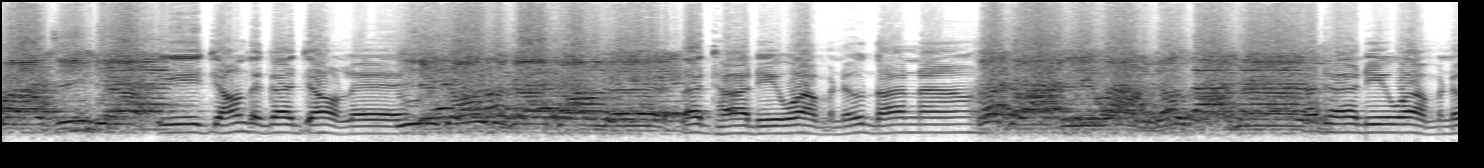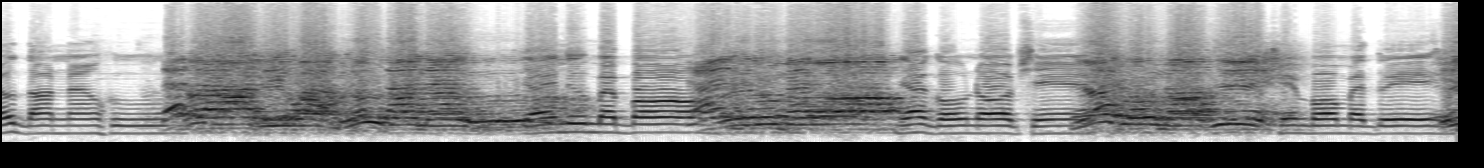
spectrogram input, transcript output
ဝါကြီးမြတ်ဒီကြောင့်တကကြောင့်လေဒီအကြောင်းစကားကြောင့်လေတထာဒေဝမနုဿာနံသတ္တဒေဝမနုဿာနံတထာဒေဝမနုဿာနံဟုသတ္တဒေဝမနုဿာနံဟု ယိုင်သူမပေါ်ယိုင်သူမောမြတ်ကုံတော်ဖြင့်ရကုံတော်ဖြင့်ခင်ပေါ်မသွေဒီ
